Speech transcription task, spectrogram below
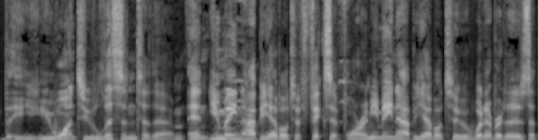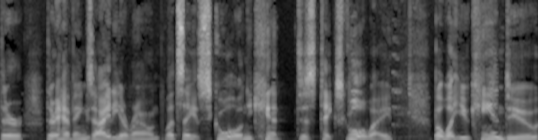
the, you want to listen to them and you may not be able to fix it for them you may not be able to whatever it is that they're they have anxiety around let's say it's school and you can't just take school away. But what you can do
